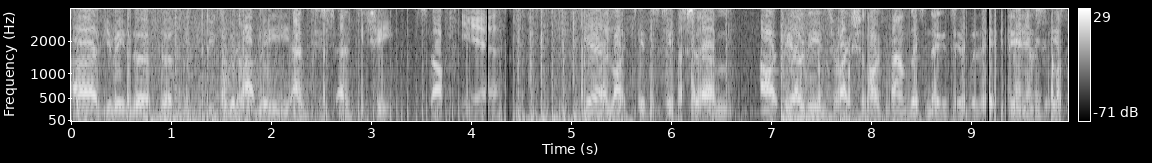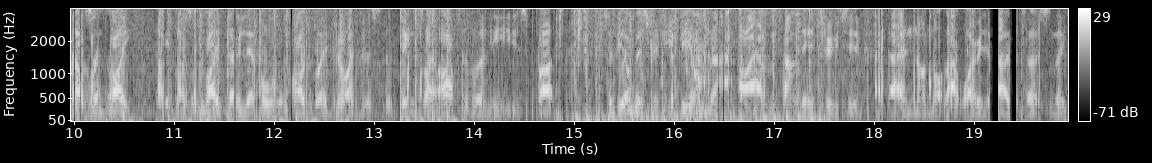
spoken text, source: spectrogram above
Uh, you mean the, the you talking about the anti anti cheat stuff? Yeah. Yeah, like it's it's um uh, the only interaction I've found that's negative with it Enemies is from it doesn't like it doesn't like low level hardware drivers that things like Afterburner use. But to be honest with you, beyond that, I haven't found it intrusive, and I'm not that worried about it personally.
